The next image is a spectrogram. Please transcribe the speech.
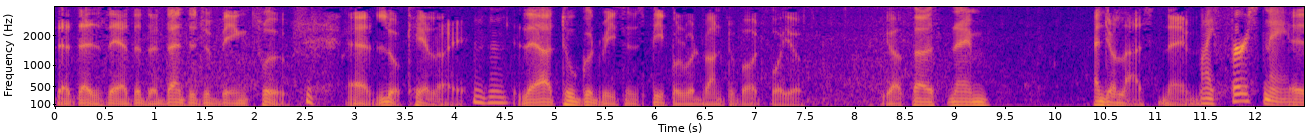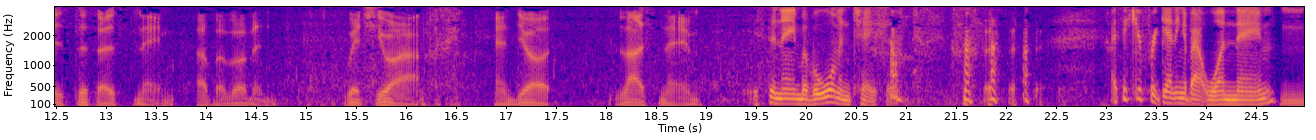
That has the added advantage of being true. Uh, look, Hillary, there are two good reasons people would want to vote for you your first name and your last name My first name. is the first name of a woman, which you are, and your last name. is the name of a woman chaser. I think you're forgetting about one name hmm.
